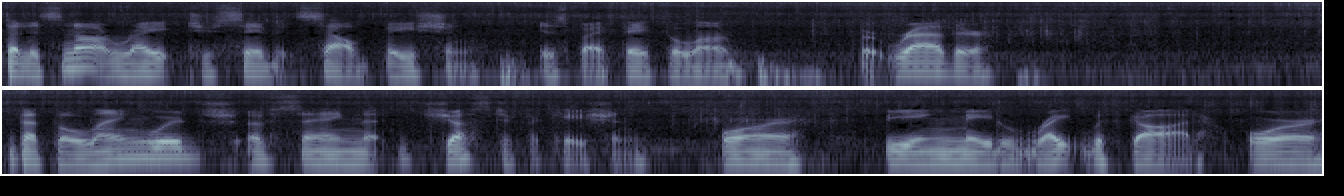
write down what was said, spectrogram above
that it's not right to say that salvation is by faith alone, but rather that the language of saying that justification or being made right with God, or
